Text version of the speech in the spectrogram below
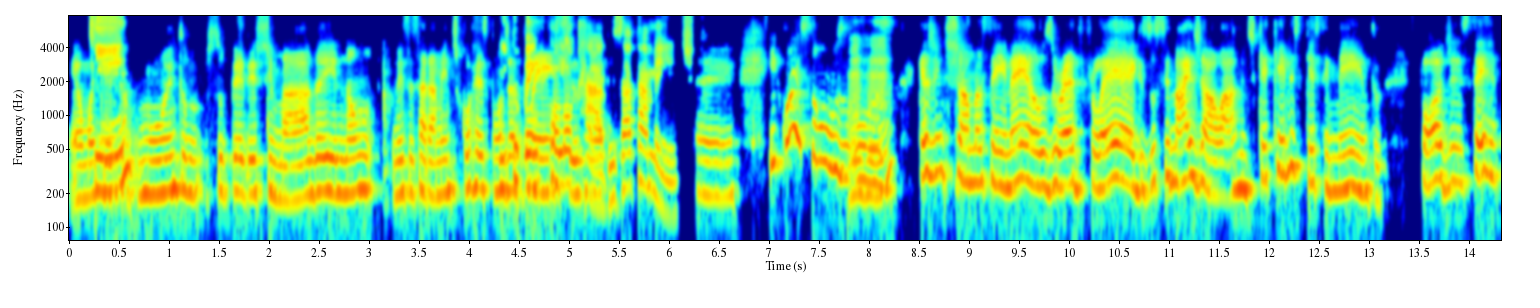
é uma coisa muito superestimada e não necessariamente corresponde muito a bem doenças, né? colocado, né? exatamente. É. E quais são os, uhum. os, que a gente chama assim, né, os red flags, os sinais de alarme de que aquele esquecimento pode ser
